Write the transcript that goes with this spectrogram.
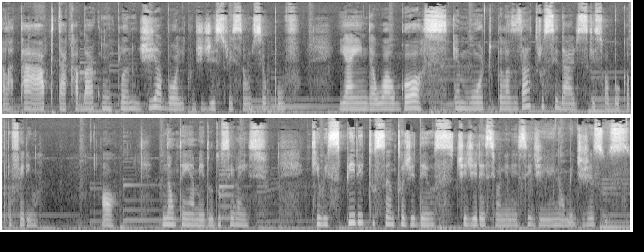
ela está apta a acabar com um plano diabólico de destruição de seu povo. E ainda o algoz é morto pelas atrocidades que sua boca proferiu. Ó, oh, não tenha medo do silêncio. Que o Espírito Santo de Deus te direcione nesse dia, em nome de Jesus.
